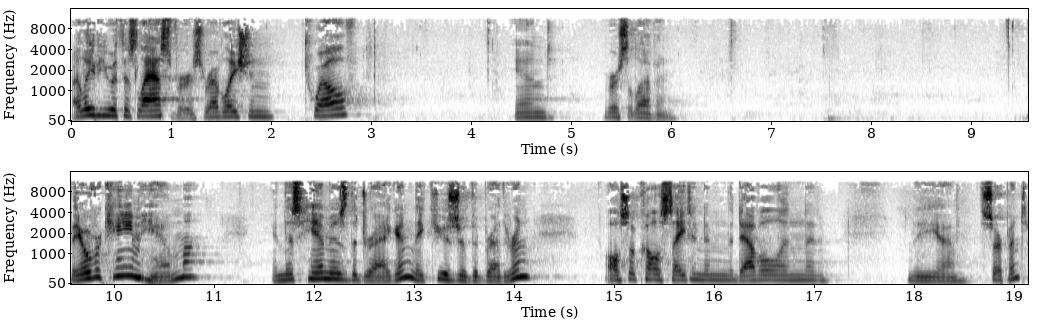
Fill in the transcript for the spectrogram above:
I leave you with this last verse, Revelation 12 and verse 11. They overcame him, and this him is the dragon, the accuser of the brethren, also called Satan and the devil and the, the uh, serpent.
